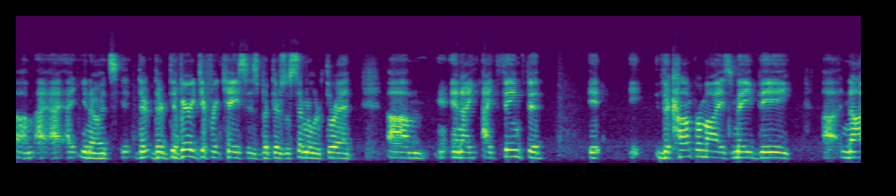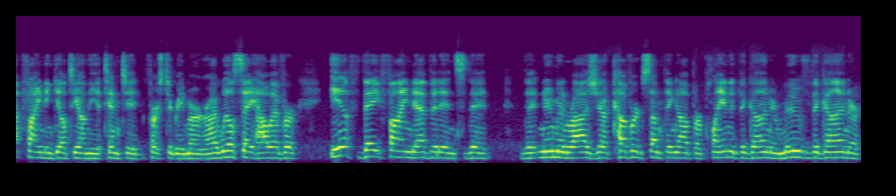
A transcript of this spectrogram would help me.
Um, I, you know, it's it, they're, they're they're very different cases, but there's a similar thread. Um, and I, I think that it, it the compromise may be uh, not finding guilty on the attempted first degree murder. I will say, however, if they find evidence that that Nouman Raja covered something up or planted the gun or moved the gun or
